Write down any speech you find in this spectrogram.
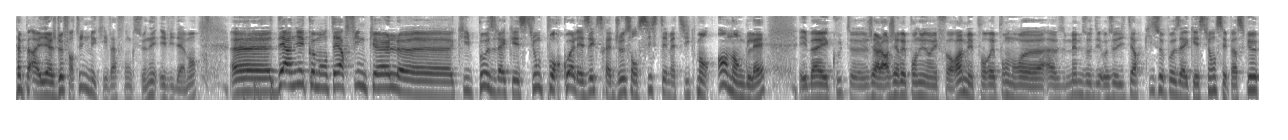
appareillage de fortune, mais qui va fonctionner évidemment. Euh, dernier commentaire, Finkel, euh, qui pose la question pourquoi les extraits de jeux sont systématiquement en anglais? Et bah écoute, euh, alors j'ai répondu dans les forums, et pour répondre euh, aux mêmes audi- aux auditeurs qui se posent la question, c'est parce que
